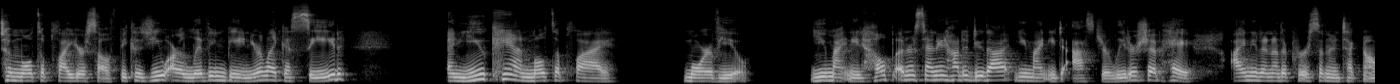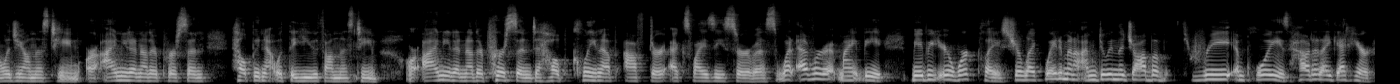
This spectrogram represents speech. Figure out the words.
to multiply yourself because you are a living being. You're like a seed and you can multiply more of you. You might need help understanding how to do that. You might need to ask your leadership, hey, I need another person in technology on this team, or I need another person helping out with the youth on this team, or I need another person to help clean up after XYZ service, whatever it might be. Maybe your workplace, you're like, wait a minute, I'm doing the job of three employees. How did I get here?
